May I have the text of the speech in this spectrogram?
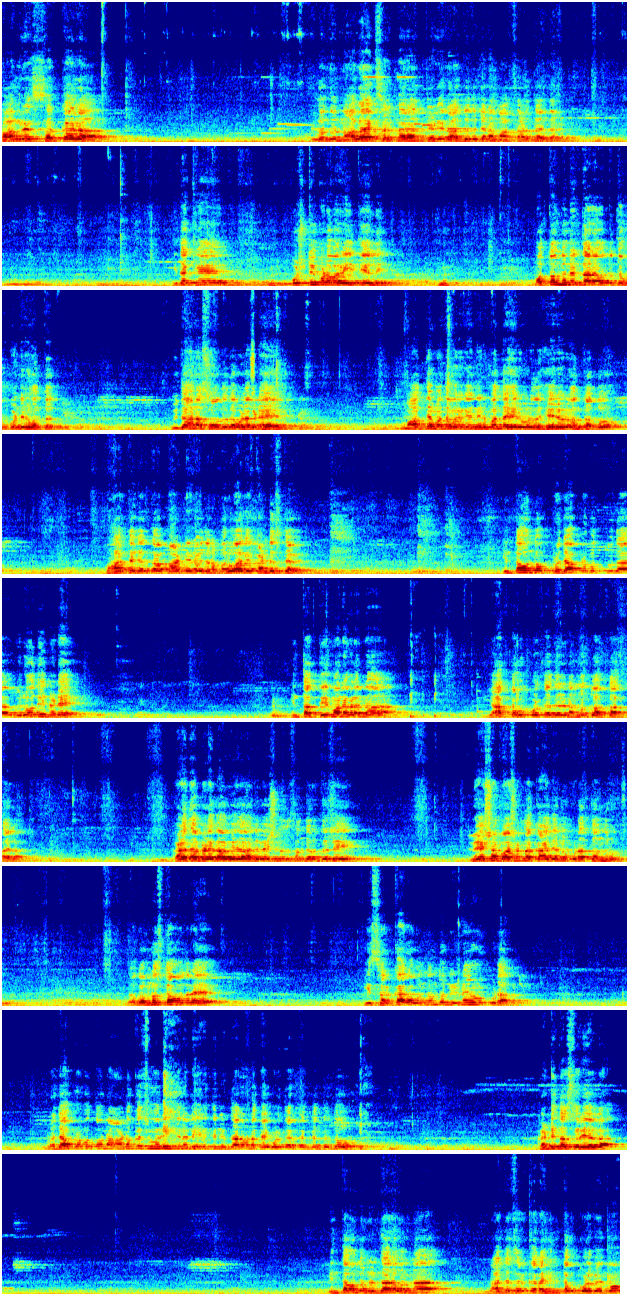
ಕಾಂಗ್ರೆಸ್ ಸರ್ಕಾರ ಇದೊಂದು ನಾಲಾಯಕ್ ಸರ್ಕಾರ ಅಂತ ಹೇಳಿ ರಾಜ್ಯದ ಜನ ಮಾತನಾಡ್ತಾ ಇದ್ದಾರೆ. ಇದಕ್ಕೆ ಪುಷ್ಟಿ ಕೊಡುವ ರೀತಿಯಲ್ಲಿ ಮತ್ತೊಂದು ನಿರ್ಧಾರ ಹೊತ್ತು ತೆಗೆದುಕೊಂಡಿರುವಂಥದ್ದು. ವಿಧಾನಸೌಧದ ಒಳಗಡೆ ಮಾಧ್ಯಮದವರಿಗೆ ನಿರ್ಬಂಧ ಹೇರಿರುವ ಹೇರಿರುವಂಥದ್ದು ಭಾರತೀಯ ಜನತಾ ಪಾರ್ಟಿ ನಾವು ಇದನ್ನು ಬಲವಾಗಿ ಖಂಡಿಸ್ತೇವೆ. ಇಂಥ ಒಂದು ಪ್ರಜಾಪ್ರಭುತ್ವದ ವಿರೋಧಿ ನಡೆ ಇಂಥ ತೀರ್ಮಾನಗಳನ್ನ ಯಾಕೆ ತೆಗೆದುಕೊಳ್ತಾ ಇದ್ದಾರೆ ನಮ್ಮಂತೂ ಅರ್ಥ ಆಗ್ತಾ ಇಲ್ಲ. ಕಳೆದ ಬೆಳಗಾವಿಯ ಅಧಿವೇಶನದ ಸಂದರ್ಭದಲ್ಲಿ ದ್ವೇಷ ಭಾಷಣದ ಕಾಯ್ದೆಯನ್ನು ಕೂಡ ತಂದ್ರು. ನಾವು ಗಮನಿಸ್ತಾ ಹೋದ್ರೆ ಈ ಸರ್ಕಾರ ಒಂದೊಂದು ನಿರ್ಣಯವೂ ಕೂಡ ಪ್ರಜಾಪ್ರಭುತ್ವವನ್ನು ಅಣುಕಿಸುವ ರೀತಿಯಲ್ಲಿ ಈ ರೀತಿ ನಿರ್ಧಾರವನ್ನು ಕೈಗೊಳ್ತಾ ಇರತಕ್ಕಂಥದ್ದು ಖಂಡಿತ ಸರಿಯಲ್ಲ. ಇಂಥ ಒಂದು ನಿರ್ಧಾರವನ್ನ ರಾಜ್ಯ ಸರ್ಕಾರ ಹಿಂತೆಗೆದುಕೊಳ್ಬೇಕು.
